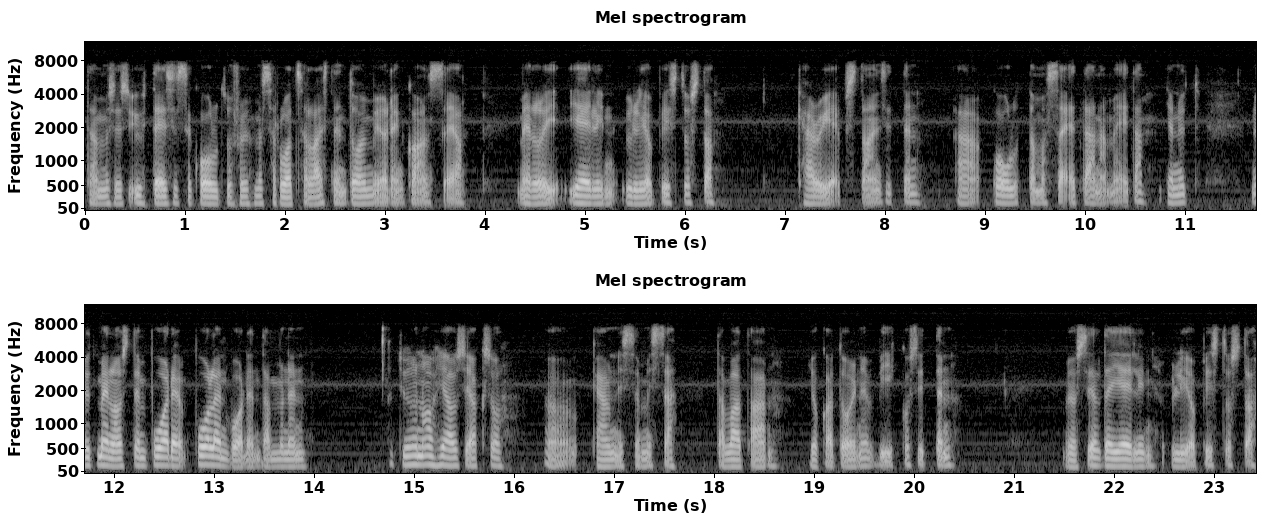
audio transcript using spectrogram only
tämmöisessä yhteisessä koulutusryhmässä ruotsalaisten toimijoiden kanssa ja meillä oli Yalein yliopistosta Carrie Epstein sitten kouluttamassa etänä meitä. Ja nyt, nyt meillä on sitten puolen, puolen vuoden tämmöinen työnohjausjakso käynnissä, missä tavataan joka toinen viikko sitten myös sieltä Yalein yliopistosta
